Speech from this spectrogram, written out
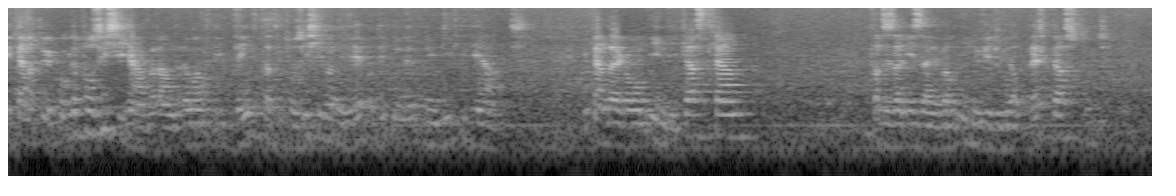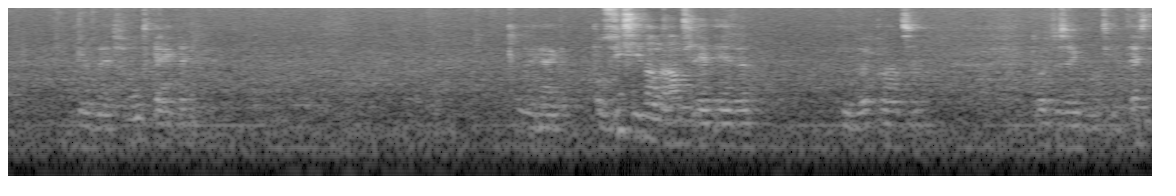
Je kan natuurlijk ook de positie gaan veranderen, want ik denk dat de positie van die greep op dit moment nu niet ideaal is. Je kan daar gewoon in die kast gaan. Dat is dan iets dat je wel individueel per kast doet bij het front kijken. dan ga ik de positie van de handgreep even doorplaatsen. Door te zeggen, wat je 30.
